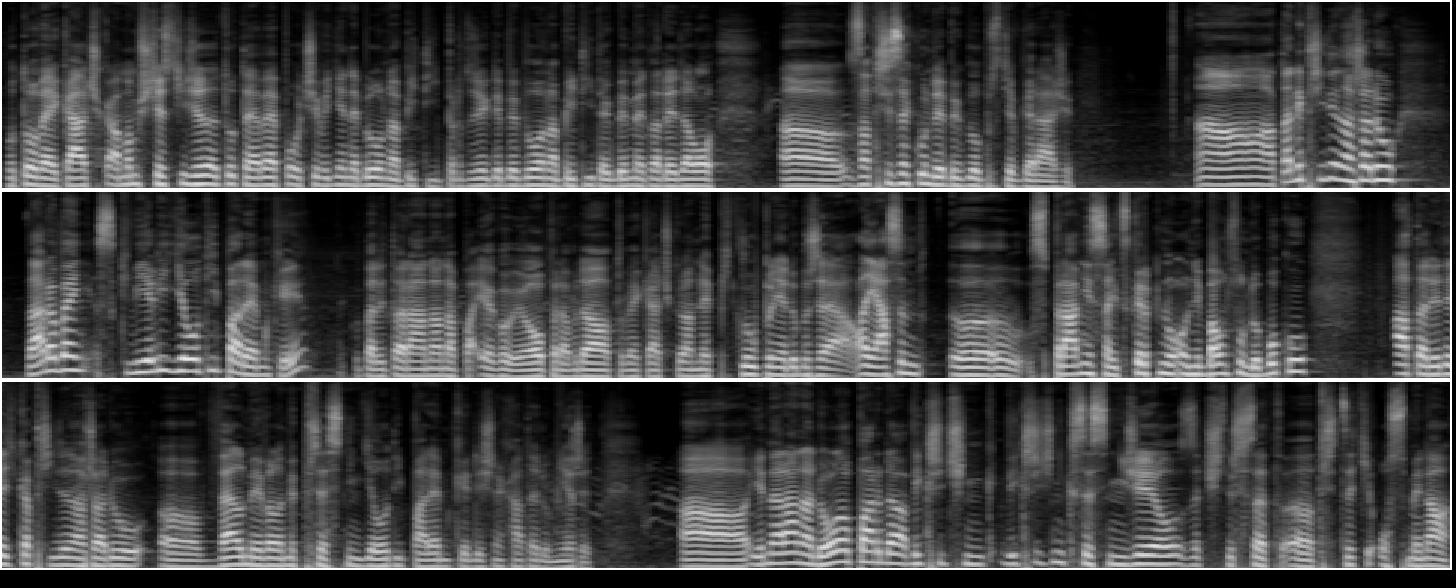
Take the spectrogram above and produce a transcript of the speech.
od toho VKčka a mám štěstí, že to TV po očividně nebylo nabitý, protože kdyby bylo nabitý, tak by mi tady dalo uh, za 3 sekundy bych byl prostě v garáži. A tady přijde na řadu zároveň skvělý dělo té pademky, jako tady ta rána, na, jako jo, pravda, to VKčko nám nepíklo úplně dobře, ale já jsem uh, správně sidescrpnul, on mě bouncnul do boku, a tady teďka přijde na řadu uh, velmi, velmi přesný dělo té pademky, když necháte doměřit. Uh, jedna rána do Leoparda, vykřičník, vykřičník se snížil ze 438 na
